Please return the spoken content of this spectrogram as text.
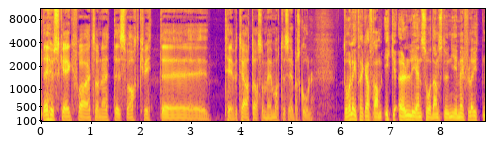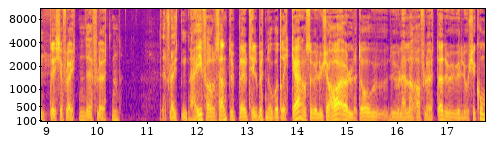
Det husker jeg fra et sånn et svart-hvitt eh, TV-teater som vi måtte se på skolen. Da vil jeg trekke fram ikke øl i en sådan stund, gi meg fløyten. Det er ikke fløyten, det er fløten. Det er fløyten. Nei, for sant, du ble jo tilbudt noe å drikke, og så vil du ikke ha øl. Da, du vil heller ha fløte. Du vil jo ikke kom...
